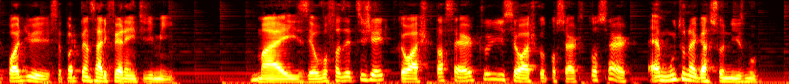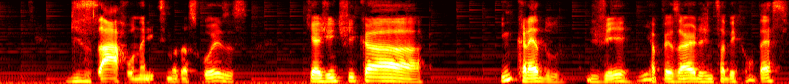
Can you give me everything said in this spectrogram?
pode, você pode pensar diferente de mim. Mas eu vou fazer desse jeito, porque eu acho que tá certo, e se eu acho que eu tô certo, eu tô certo. É muito negacionismo bizarro, né, em cima das coisas, que a gente fica incrédulo de ver, e apesar da gente saber o que acontece,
